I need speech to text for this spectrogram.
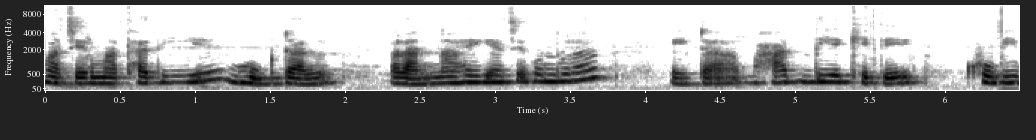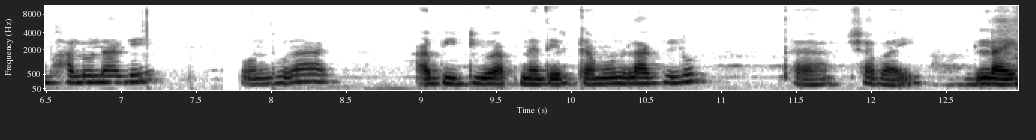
মাছের মাথা দিয়ে মুগ ডাল রান্না হয়ে গেছে বন্ধুরা। এটা ভাত দিয়ে খেতে খুবই ভালো লাগে। বন্ধুরা আর ভিডিও আপনাদের কেমন লাগল? তা সবাই লাইক,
